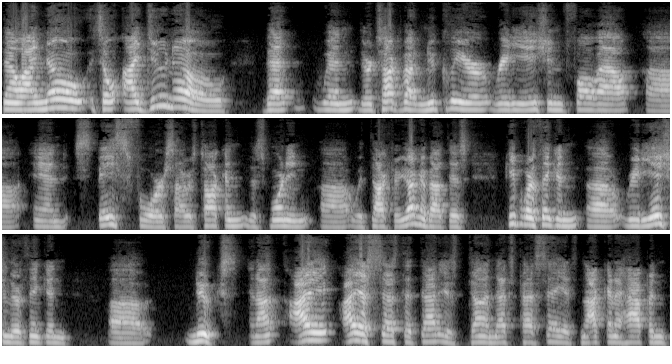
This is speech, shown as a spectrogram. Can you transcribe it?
now I know. So I do know that when they're talking about nuclear radiation fallout uh, and space force, I was talking this morning uh, with Dr. Young about this. People are thinking uh, radiation; they're thinking uh, nukes, and I, I I assess that that is done. That's passe. It's not going to happen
